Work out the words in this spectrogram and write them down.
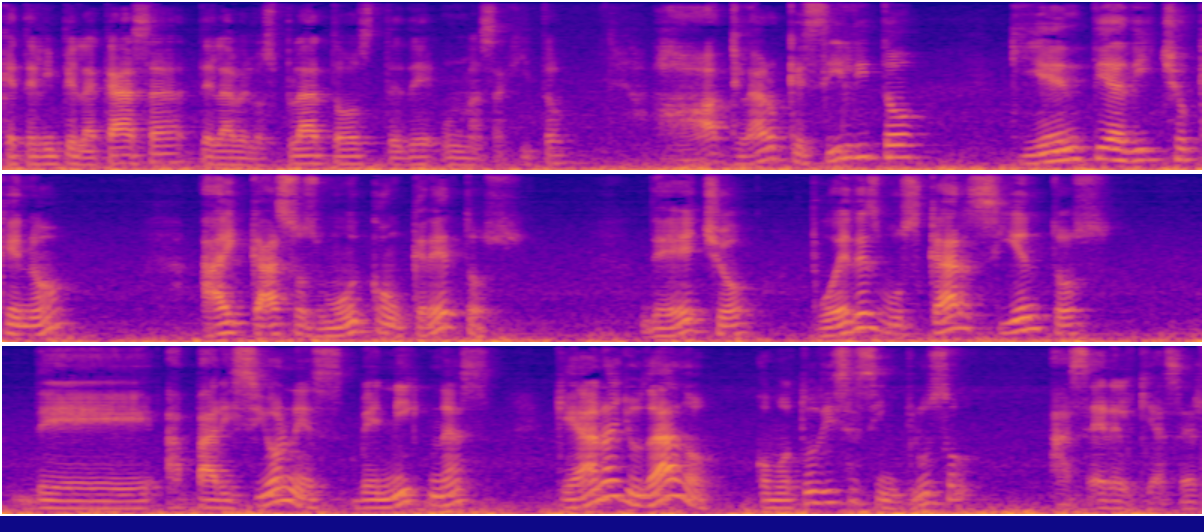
que te limpie la casa, te lave los platos, te dé un masajito. Ah, claro que sí, Lito. ¿Quién te ha dicho que no? Hay casos muy concretos. De hecho, puedes buscar cientos de apariciones benignas que han ayudado, como tú dices, incluso a hacer el quehacer.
